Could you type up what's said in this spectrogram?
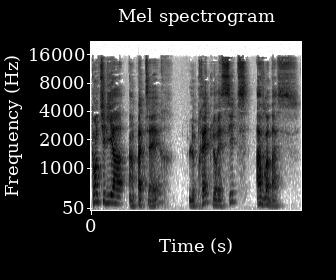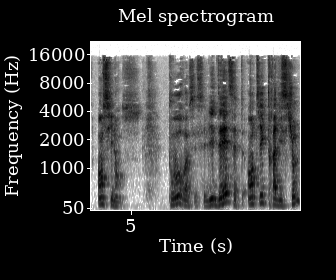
quand il y a un pater, le prêtre le récite à voix basse, en silence. Pour, c'est l'idée de cette antique tradition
